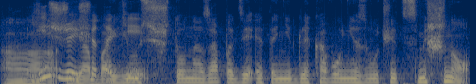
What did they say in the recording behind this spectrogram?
А, Есть же Я еще боюсь, такие? что на Западе это ни для кого не звучит смешно.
